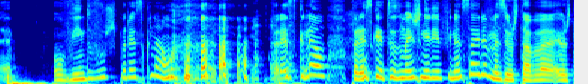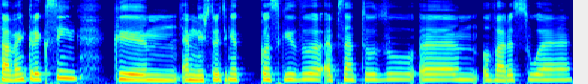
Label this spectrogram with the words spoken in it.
É, ouvindo-vos, parece que não. parece que não. Parece que é tudo uma engenharia financeira, mas eu estava, eu estava em crer que sim, que hum, a ministra tinha conseguido, apesar de tudo, hum, levar a sua,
